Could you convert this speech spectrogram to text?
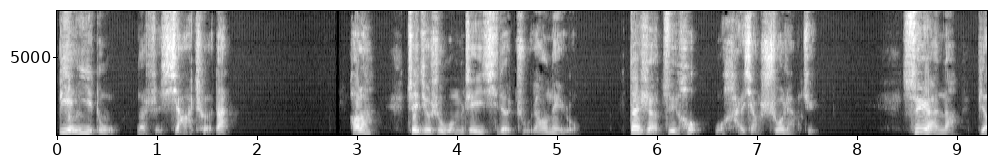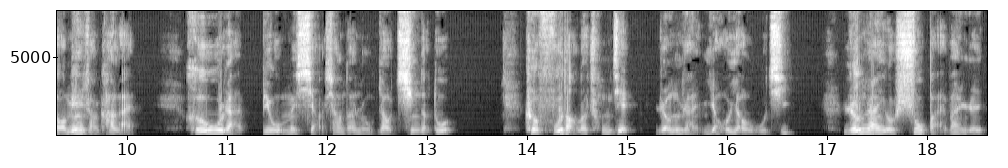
变异动物那是瞎扯淡。好了，这就是我们这一期的主要内容。但是啊，最后我还想说两句。虽然呢，表面上看来核污染比我们想象当中要轻得多，可福岛的重建仍然遥遥无期，仍然有数百万人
